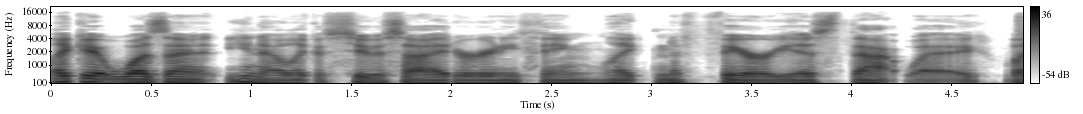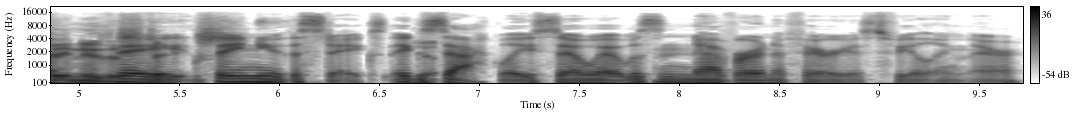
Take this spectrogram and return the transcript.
Like it wasn't, you know, like a suicide or anything like nefarious that way. Like They knew the they, stakes. They knew the stakes exactly. So it was never a nefarious feeling there.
